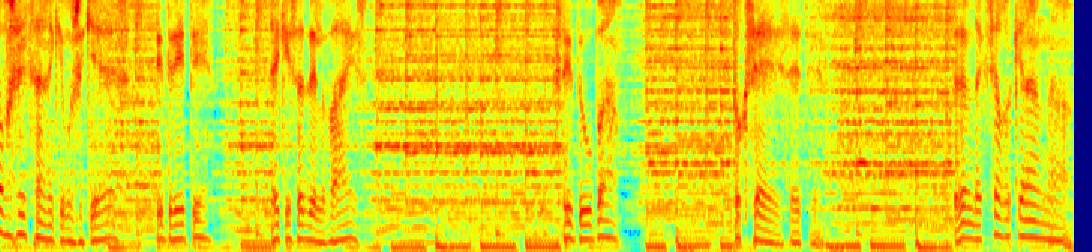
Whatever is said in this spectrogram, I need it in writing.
Κάπως έτσι θα είναι και οι μουσικές. Την Τρίτη Εκεί σαν Τελβάης Στην Τούμπα Το ξέρεις έτσι. Εν τω μεταξύ έχω και έναν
